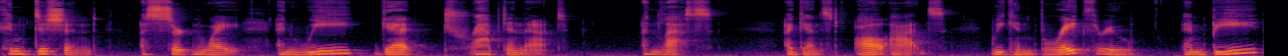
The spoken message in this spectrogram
conditioned a certain way, and we get trapped in that unless, against all odds, we can break through and be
